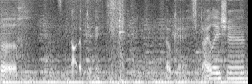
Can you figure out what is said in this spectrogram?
Ugh. That's not okay. Okay. Dilation.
